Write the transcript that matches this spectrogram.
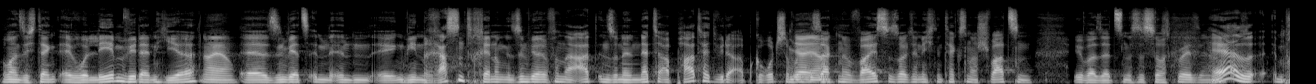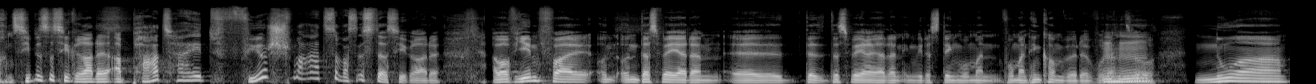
wo man sich denkt, ey, wo leben wir denn hier? Naja. Äh, sind wir jetzt in, in irgendwie in Rassentrennung, sind wir von einer Art in so eine nette Apartheid wieder abgerutscht? Da Ja, wurde ja. gesagt, eine Weiße sollte nicht einen Text nach Schwarzen übersetzen. Das ist so, crazy, ja. hä? Also im Prinzip ist es hier gerade Apartheid für Schwarze? Was ist das hier gerade? Aber auf jeden Fall, und, und das wäre ja dann, äh, das, das wäre ja dann irgendwie das Ding, wo man, wo man hinkommen würde, wo Mhm. dann so nur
